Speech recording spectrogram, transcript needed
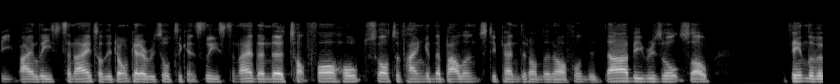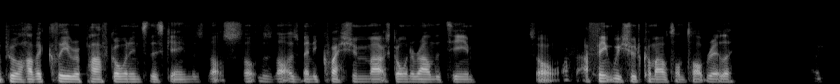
beat by Leeds tonight or they don't get a result against Leeds tonight, then their top four hopes sort of hang in the balance depending on the North London derby result. So I think Liverpool have a clearer path going into this game. There's not so, there's not as many question marks going around the team. So I think we should come out on top really. And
